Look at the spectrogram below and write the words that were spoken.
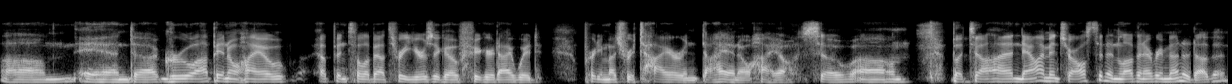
um, and grew up in Ohio up until about three years ago, figured I would pretty much retire and die in Ohio. So, um, but uh, now I'm in Charleston and loving every minute of it.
